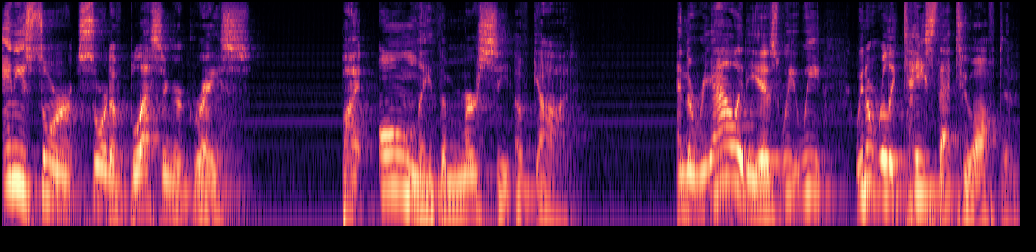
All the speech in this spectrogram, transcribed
any sort, sort of blessing or grace by only the mercy of God. And the reality is, we, we, we don't really taste that too often.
